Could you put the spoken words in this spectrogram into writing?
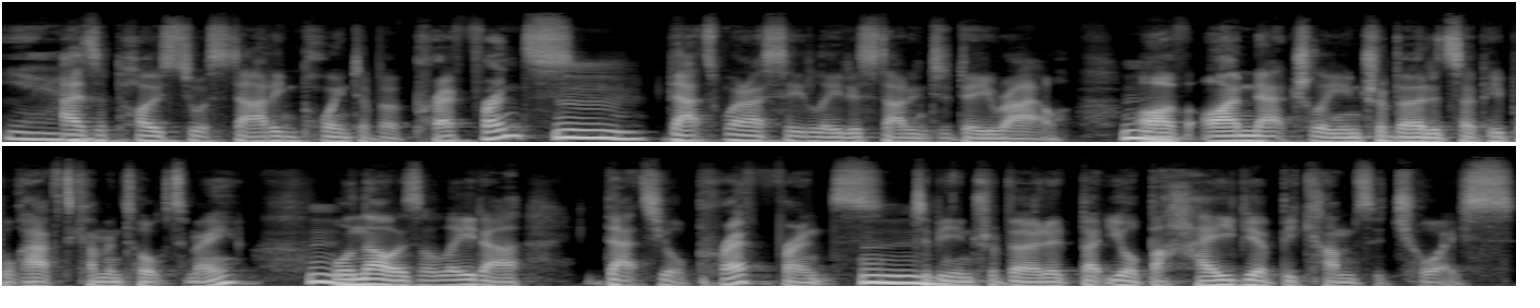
Yeah. As opposed to a starting point of a preference, Mm. that's when I see leaders starting to derail. Of I'm naturally introverted, so people have to come and talk to me. Mm. Well, no, as a leader, that's your preference to be introverted, but your behavior becomes a choice.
